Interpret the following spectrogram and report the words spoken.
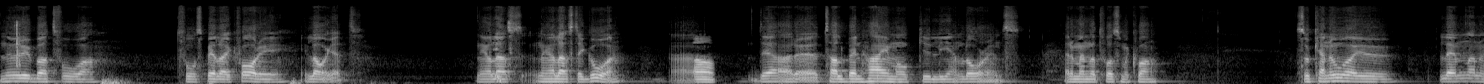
nu är det ju bara två, två spelare kvar i, i laget. När jag, läs, när jag läste igår. Eh, Ja. Det är eh, Tal Benheim och Liam Lawrence. är de enda två som är kvar. Så Kanu har ju lämnat nu.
